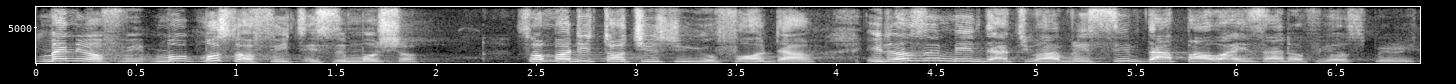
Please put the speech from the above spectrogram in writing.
Many of it, most of it is emotion. Somebody touches you, you fall down. It doesn't mean that you have received that power inside of your spirit.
